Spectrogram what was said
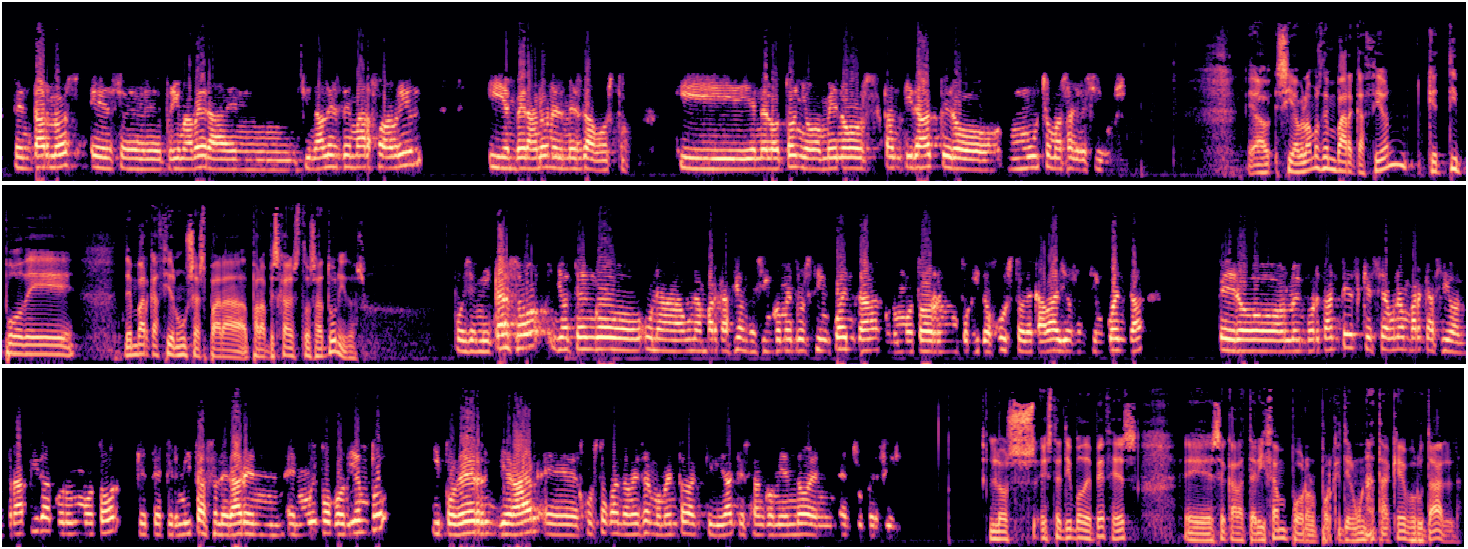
tentarlos es eh, primavera en finales de marzo, abril y en verano en el mes de agosto. Y en el otoño menos cantidad, pero mucho más agresivos. Eh, si hablamos de embarcación, ¿qué tipo de, embarcación usas para, para pescar estos atúnidos? Pues en mi caso, yo tengo una, una embarcación de 5 metros 50, con un motor un poquito justo de caballos en 50, pero lo importante es que sea una embarcación rápida con un motor que te permita acelerar en, en muy poco tiempo y poder llegar eh, justo cuando ves el momento de actividad que están comiendo en, en superficie los, este tipo de peces eh, se caracterizan por porque tienen un ataque brutal.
